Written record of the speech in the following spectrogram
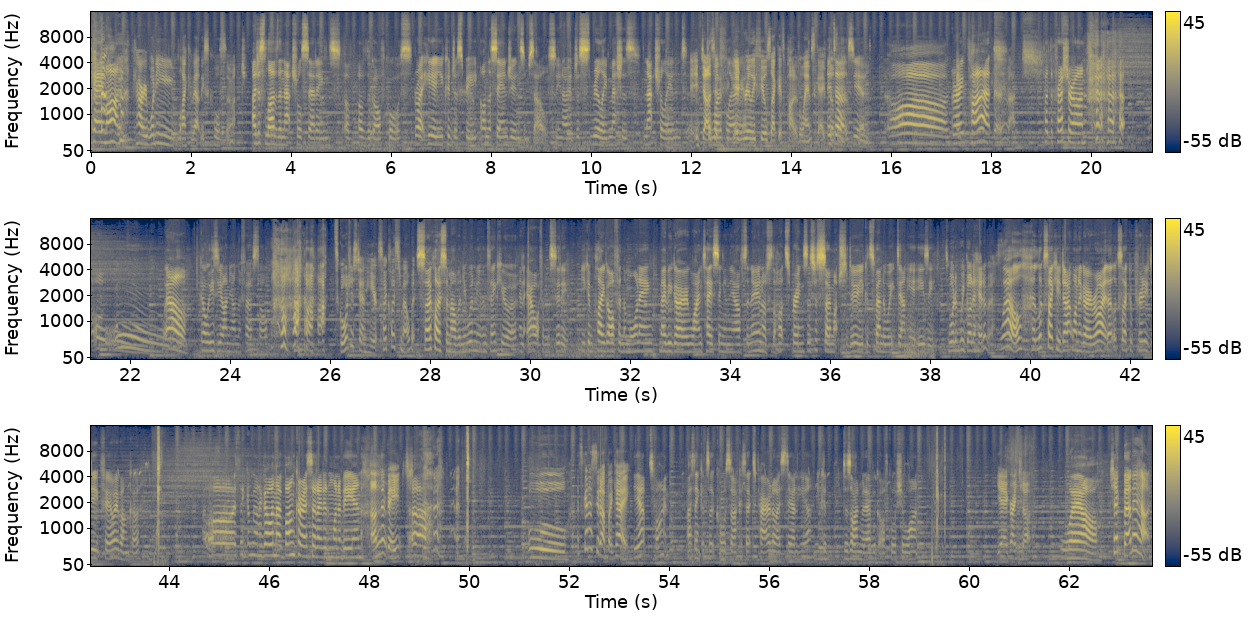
Game on. Karrie, what do you like about this course so much? I just love the natural settings of, of the golf course. Right here, you could just be on the sand dunes themselves. You know, it just really meshes naturally into It does. the It, local it area. really feels like it's part of the landscape. It does, yeah. Mm. Oh, great putt. Very much. Put the pressure on. oh, well, go easy on you on the first hole. It's gorgeous down here. It's so close to Melbourne. So close to Melbourne, you wouldn't even think you were an hour from the city. You can play golf in the morning, maybe go wine tasting in the afternoon or to the hot springs. There's just so much to do. You could spend a week down here easy. So what have we got ahead of us? Well, it looks like you don't want to go right. That looks like a pretty deep fairway bunker. Oh, I think I'm going to go in that bunker I said I didn't want to be in. On the beach. Ah, Ooh, it's going to sit up okay. yep, it's fine. I think it's a course architect's paradise down here. You could design whatever golf course you want. Yeah, great shot. Wow. Check that out.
